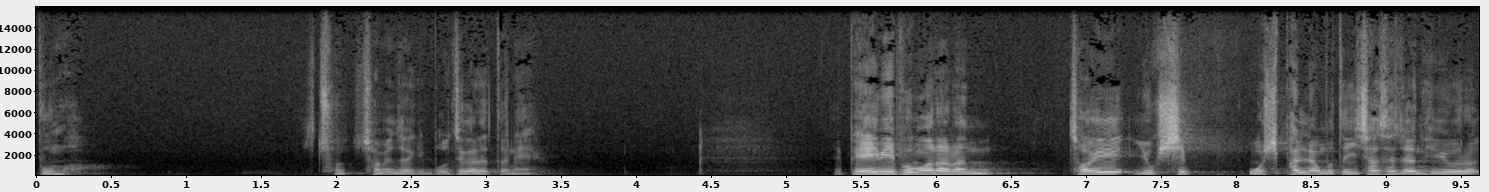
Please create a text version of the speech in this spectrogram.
부모. 처음에 저기 뭔 생각을 했더니 baby boomer라는 저희 60, 58년부터 2차 대전 이후로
